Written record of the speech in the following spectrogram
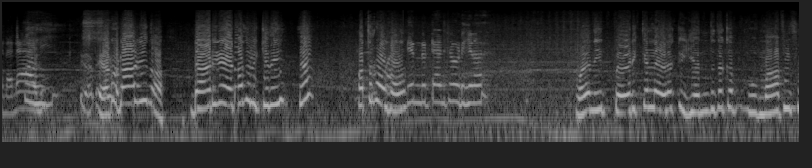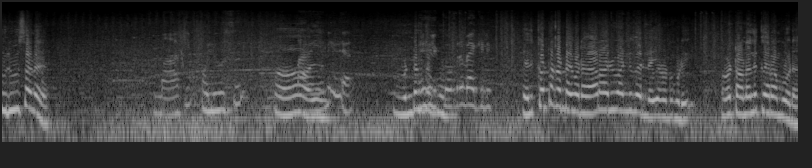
എടാ ഡാഡി. എടാ ഡാഡിന്നാ ഡാഡിനെ എടാന്ന് വിളിക്കുന്നേ. ഏ? അത്ര ചോദിക്കണേ. മോനെ നീ പേടിക്കല്ല? ഇതൊക്കെ എന്തൊക്കെ മാഫി ഫുലൂസാണ്. ഹെലികോപ്റ്റർ കണ്ടായിക്കോട്ടെ വേറെ ആരും വണ്ടി വരില്ല ഇവരോട് കൂടി. അവിടെ ടണലിൽ കയറാൻ പോടെ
